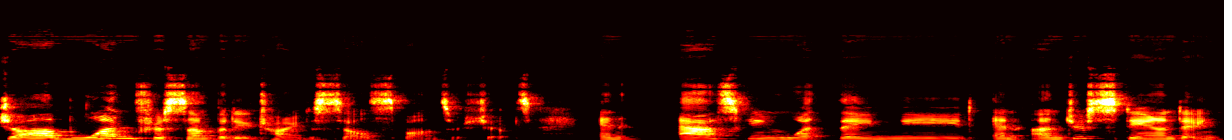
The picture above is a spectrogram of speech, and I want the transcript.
job one for somebody trying to sell sponsorships and asking what they need and understanding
